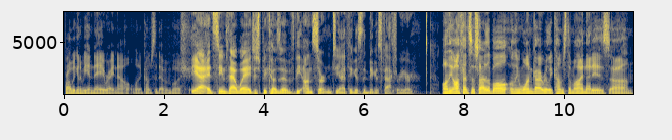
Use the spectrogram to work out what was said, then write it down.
Probably going to be a nay right now when it comes to Devin Bush. Yeah, it seems that way just because of the uncertainty I think is the biggest factor here. On the offensive side of the ball, only one guy really comes to mind that is um,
